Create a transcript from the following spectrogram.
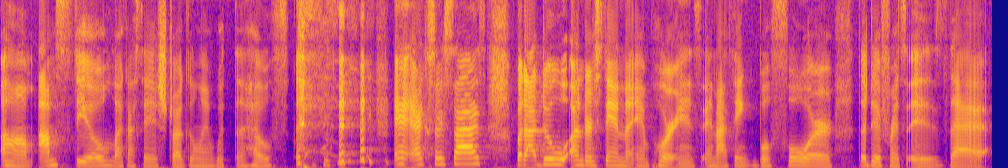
Um, i'm still like i said struggling with the health and exercise but i do understand the importance. And i think before the difference is that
